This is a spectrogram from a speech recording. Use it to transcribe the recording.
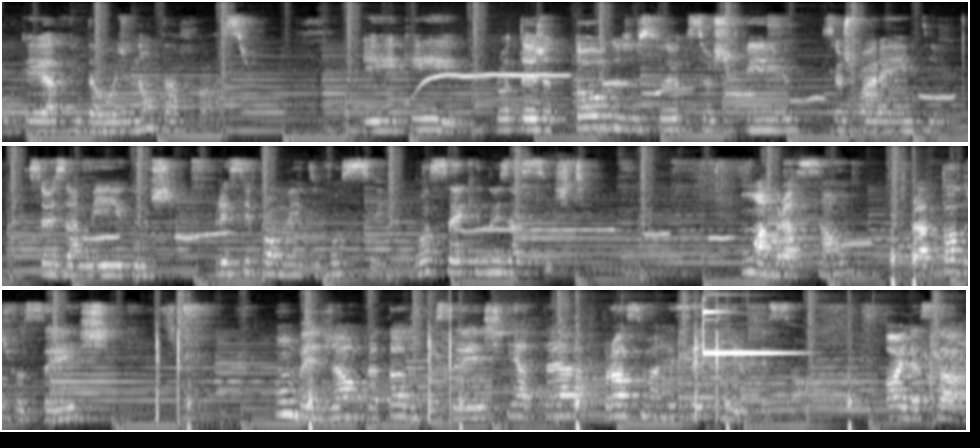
porque a vida hoje não está fácil. E que proteja todos os seus filhos, seus parentes, seus amigos, principalmente você, você que nos assiste. Um abração para todos vocês, um beijão para todos vocês e até a próxima receitinha, pessoal. Olha só,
